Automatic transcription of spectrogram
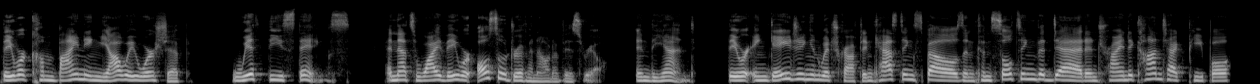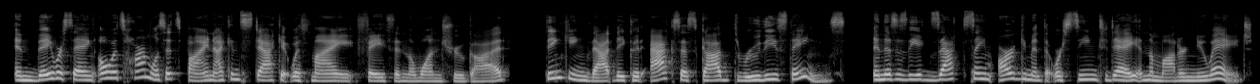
They were combining Yahweh worship with these things. And that's why they were also driven out of Israel in the end. They were engaging in witchcraft and casting spells and consulting the dead and trying to contact people. And they were saying, oh, it's harmless. It's fine. I can stack it with my faith in the one true God, thinking that they could access God through these things. And this is the exact same argument that we're seeing today in the modern New Age.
